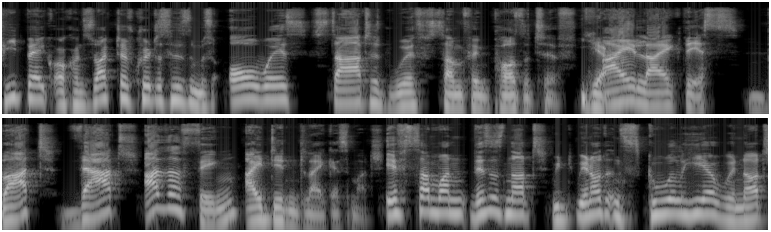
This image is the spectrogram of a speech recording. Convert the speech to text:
feedback or constructive criticism is always started with something positive. Yeah. I like this. But that other thing I didn't like as much. If someone, this is not, we, we're not in school here, we're not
